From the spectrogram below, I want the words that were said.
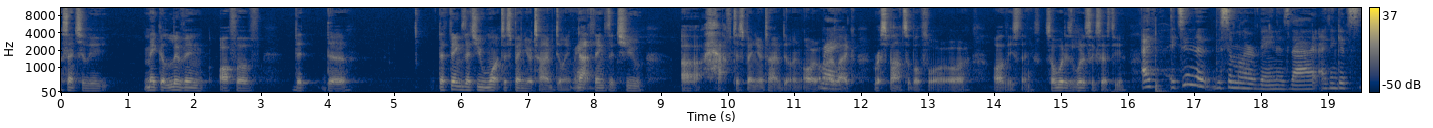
essentially make a living off of the the the things that you want to spend your time doing, Right. not things that you uh, have to spend your time doing or are like responsible for or all these things. So what is what is success to you? I it's in the, the similar vein as that. I think it's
